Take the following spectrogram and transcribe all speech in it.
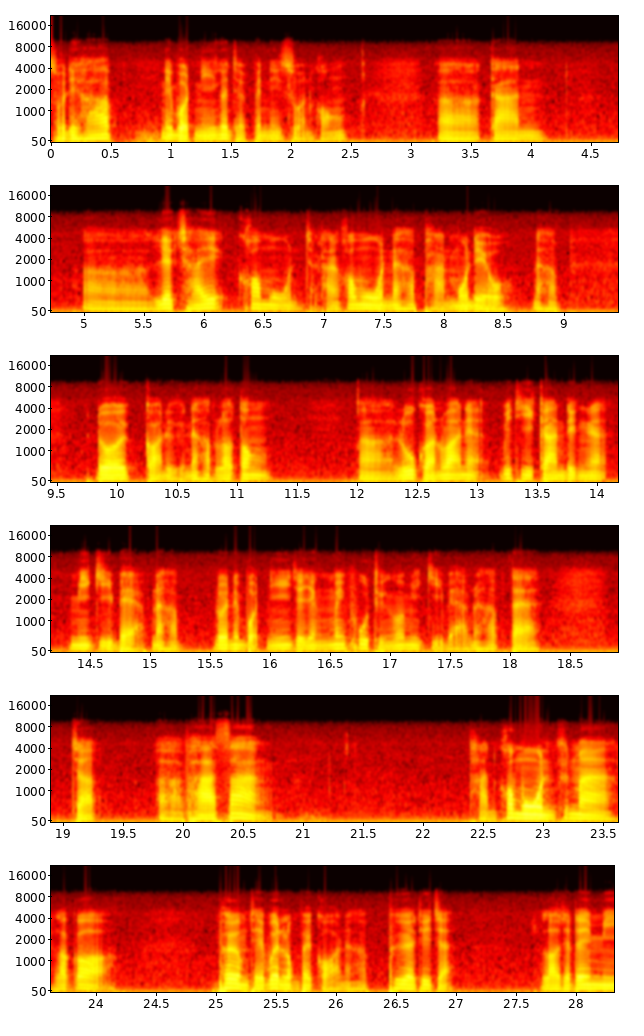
สวัสดีครับ ในบทนี้ก็จะเป็นในส่วนของอการเอ่อเรียกใช้ข้อมูลจากฐานข้อมูลนะครับ ผ่านโมเดลนะครับ โดยก่อนอื่นนะครับ เราต้องอรู้ก่อนว่าเนี่ยวิธีการดึงนะมีกี่แบบนะครับ โดยในบทนี้จะยังไม่พูดถึงว่ามีกี่แบบนะครับ แต่จะาพาสร้างฐานข้อมูลขึ้นมา แล้วก็เพิ่มเทเบิลลงไปก่อนนะครับ เพื่อที่จะ เราจะได้มี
